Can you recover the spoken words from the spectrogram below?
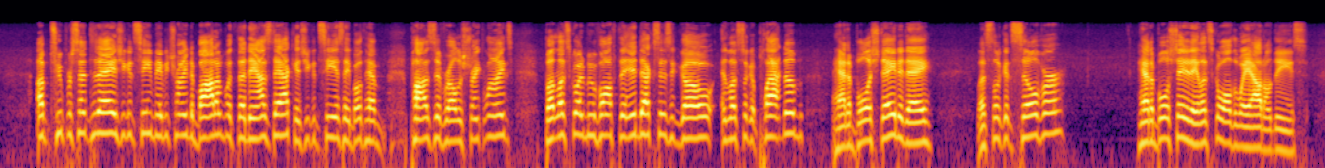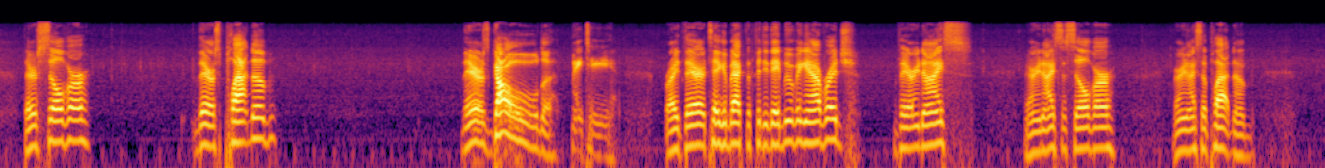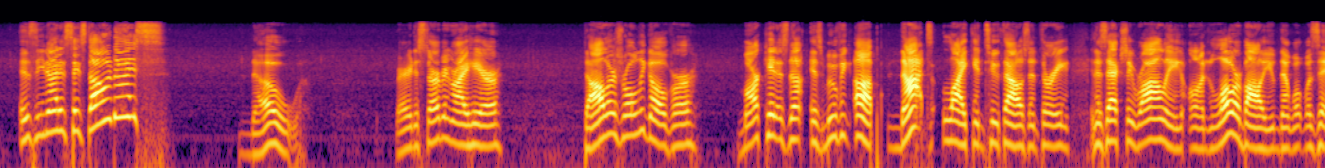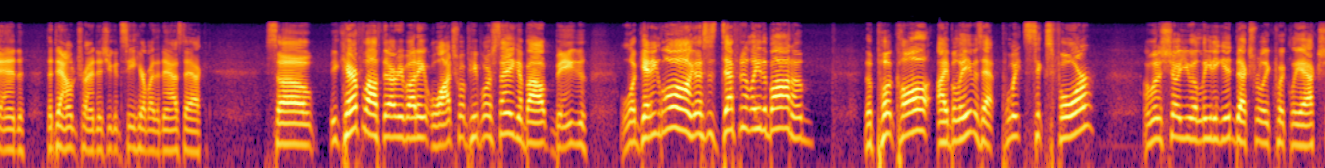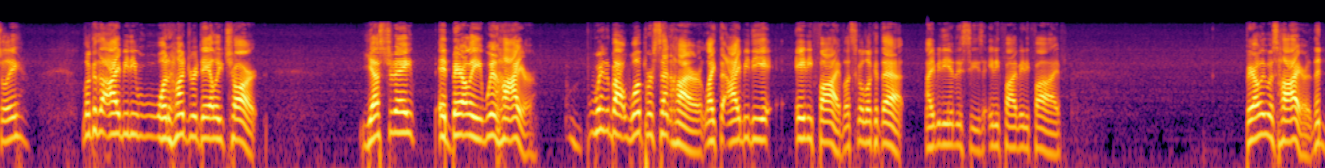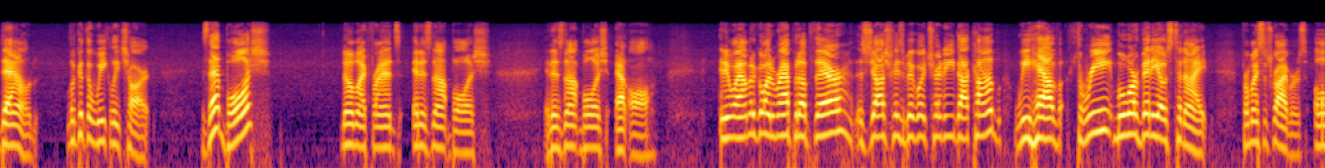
up 2% today, as you can see, maybe trying to bottom with the NASDAQ, as you can see, as they both have positive relative strength lines. But let's go ahead and move off the indexes and go, and let's look at platinum. I had a bullish day today. Let's look at silver. Had a bullish day today. Let's go all the way out on these. There's silver. There's platinum. There's gold, matey. Right there, taking back the 50 day moving average. Very nice. Very nice of silver. Very nice of platinum. Is the United States dollar nice? No. Very disturbing right here. Dollars rolling over. Market is not is moving up, not like in 2003, and is actually rallying on lower volume than what was in the downtrend, as you can see here by the Nasdaq. So Be careful out there, everybody. Watch what people are saying about being getting long. This is definitely the bottom. The put call, I believe, is at 0.64. I'm going to show you a leading index really quickly, actually. Look at the IBD 100 daily chart. Yesterday, it barely went higher. Went about 1% higher, like the IBD 85. Let's go look at that. IBD indices 85, 85. Barely was higher, then down. Look at the weekly chart. Is that bullish? No, my friends, it is not bullish. It is not bullish at all. Anyway, I'm going to go and wrap it up there. This is Josh from BigWaveTrading.com. We have three more videos tonight for my subscribers.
